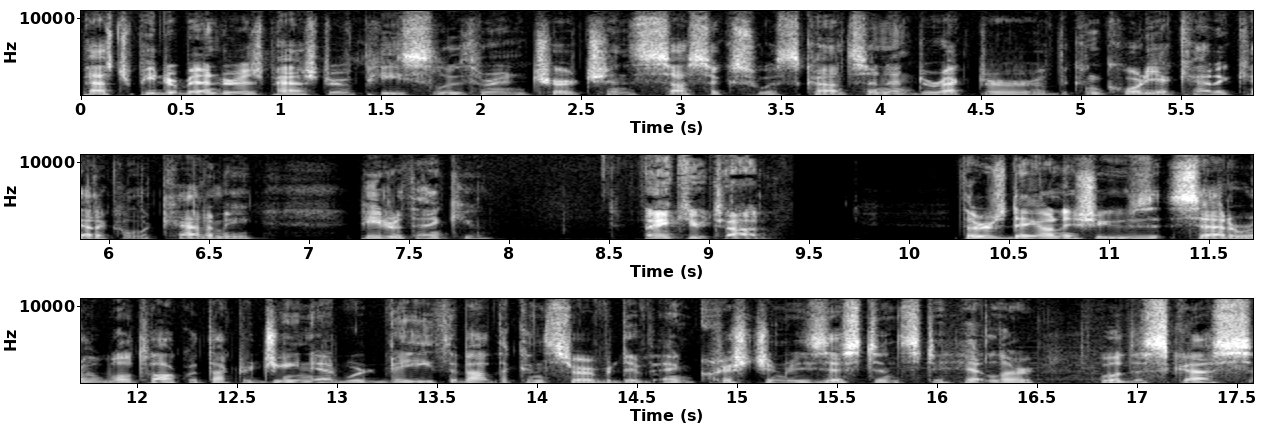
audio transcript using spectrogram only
Pastor Peter Bender is pastor of Peace Lutheran Church in Sussex, Wisconsin, and director of the Concordia Catechetical Academy. Peter, thank you. Thank you, Todd. Thursday on Issues Etc., we'll talk with Dr. Gene Edward Veith about the conservative and Christian resistance to Hitler. We'll discuss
